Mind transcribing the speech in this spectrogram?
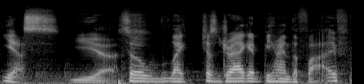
Yes. Yes. So like just drag it behind the five.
